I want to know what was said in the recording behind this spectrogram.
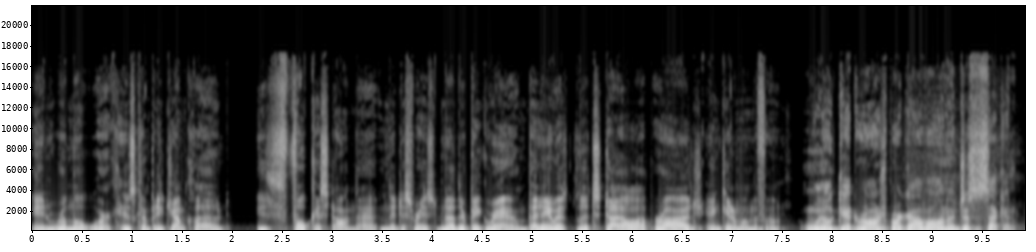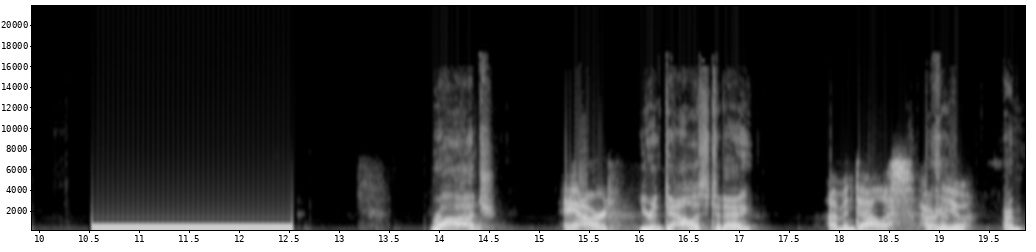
in remote work. His company, Jump Cloud, is focused on that. And they just raised another big round. But anyways, let's dial up Raj and get him on the phone. We'll get Raj Bhargava on in just a second. Raj, Hey, Howard. you're in Dallas today. I'm in Dallas. How Because are you? I'm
